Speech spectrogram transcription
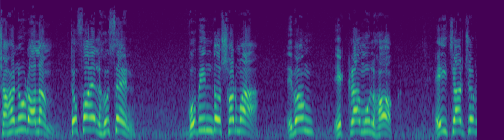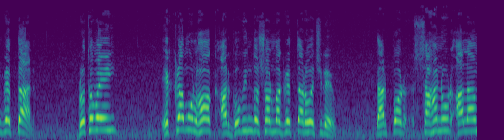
শাহানুর আলম, তোফায়েল হোসেন গোবিন্দ শর্মা এবং একরামুল হক। এই চারজন গ্রেপ্তার। প্রথমেই একরামুল হক আর গোবিন্দ শর্মা গ্রেপ্তার হয়েছিল। তারপর শাহানুর আলম,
